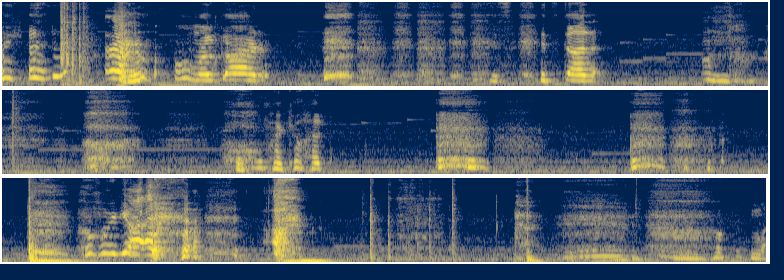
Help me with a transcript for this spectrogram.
Oh oh my god. It's, it's done. Oh my god. Oh my god. Oh my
